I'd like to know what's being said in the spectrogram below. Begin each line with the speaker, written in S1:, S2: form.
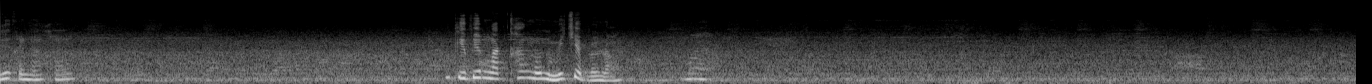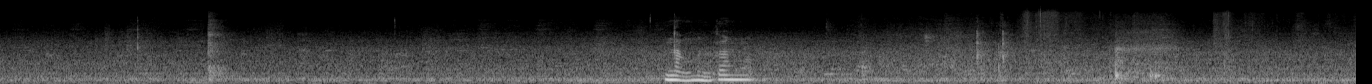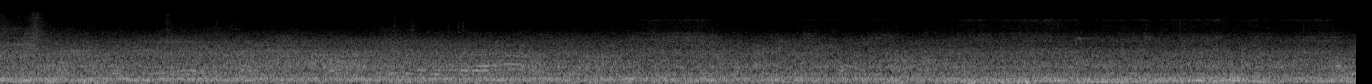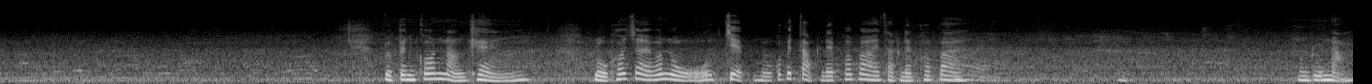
S1: เรียกกันนะคะเมื่อกี้พี่งัดข้างนู้นหนูไม่เจ็บเลยเหรอ
S2: ไม่
S1: หนังเหมือนกัน หนูเป็นก้อนหนังแข็ง หนูเข้าใจว่าหนูเจ็บ หนูก็ไปตัดเล็บเข้าไป ตัดเล็บเข้าไป
S2: ใช่ค่ะ
S1: ลองดูหนัง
